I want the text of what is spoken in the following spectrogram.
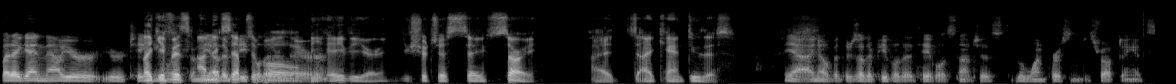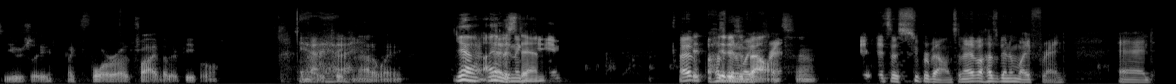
but again, now you're you're taking Like if it's from the other people that are unacceptable behavior, you should just say sorry. I I can't do this. Yeah, I know, but there's other people at the table. It's not just the one person disrupting. It's usually like four or five other people. Yeah, they're yeah. taking that away. Yeah, had I that understand. game. I have It, a husband is a and wife friend. balance. yeah. it- it's a super balance. And I have a husband and wife friend, and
